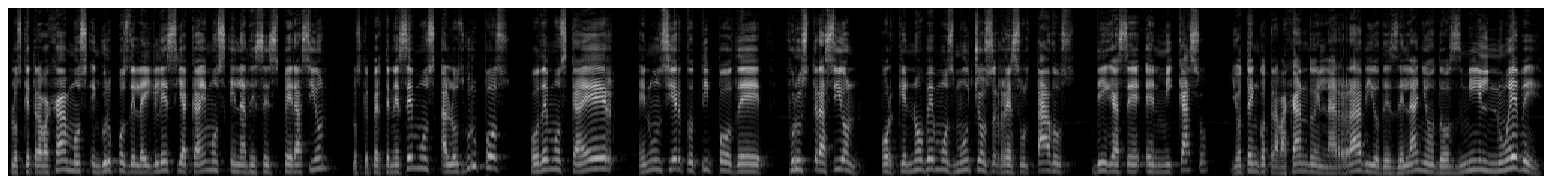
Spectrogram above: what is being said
los que trabajamos en grupos de la iglesia, caemos en la desesperación. Los que pertenecemos a los grupos podemos caer en un cierto tipo de frustración porque no vemos muchos resultados. Dígase, en mi caso, Yo tengo trabajando en la radio desde el año 2009.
